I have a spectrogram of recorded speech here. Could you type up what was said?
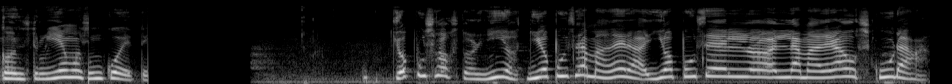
construimos un cohete. Yo puse los tornillos, yo puse la madera, yo puse la madera oscura.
